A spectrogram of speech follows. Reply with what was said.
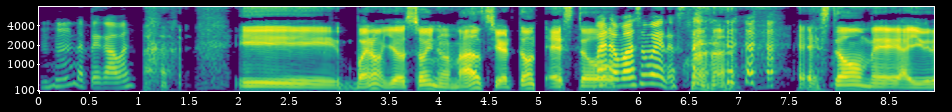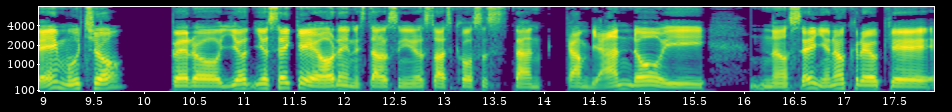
me pegaban. y bueno, yo soy normal, ¿cierto? Esto. Bueno, más o menos. esto me ayudé mucho. Pero yo, yo sé que ahora en Estados Unidos las cosas están cambiando y no sé, yo no creo que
